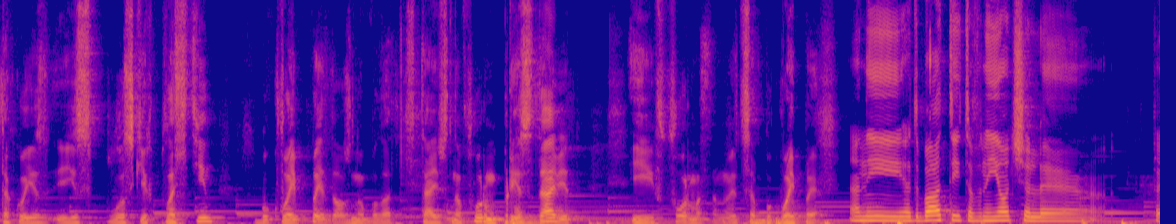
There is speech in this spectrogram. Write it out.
такой из, из плоских пластин, буквой «П» должно было. Ставишь на форму, пресс давит, и форма становится буквой «П». אני הטבעתי תבניות של אה, פה?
